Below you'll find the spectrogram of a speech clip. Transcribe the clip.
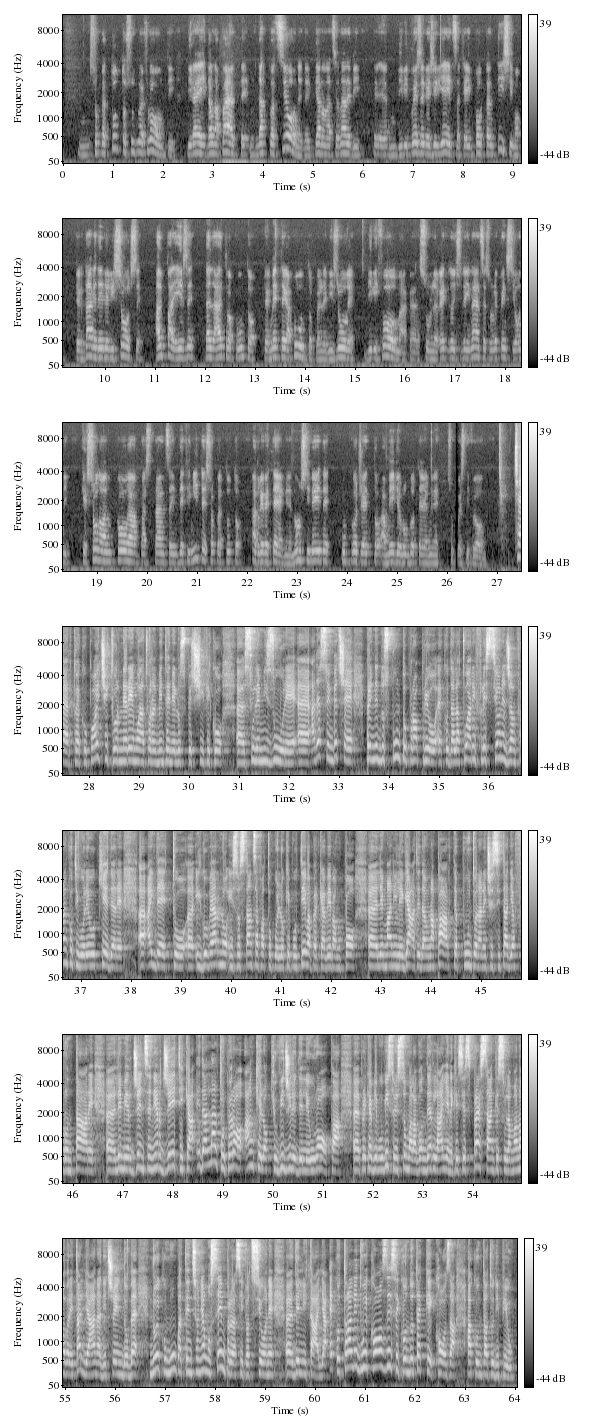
soprattutto su due fronti, direi da una parte l'attuazione del piano nazionale di, eh, di ripresa e resilienza che è importantissimo per dare delle risorse al Paese, dall'altro appunto per mettere a punto quelle misure di riforma eh, sul reddito di cittadinanza e sulle pensioni che sono ancora abbastanza indefinite e soprattutto a breve termine. Non si vede un progetto a medio-lungo termine su questi fronti. Certo, ecco, poi ci torneremo naturalmente nello specifico eh, sulle misure. Eh, adesso invece prendendo spunto proprio ecco, dalla tua riflessione Gianfranco ti volevo chiedere, eh, hai detto eh, il governo in sostanza ha fatto quello che poteva perché aveva un po' eh, le mani legate da una parte appunto la necessità di affrontare eh, l'emergenza energetica e dall'altro però anche l'occhio vigile dell'Europa perché abbiamo visto insomma la von der Leyen che si è espressa anche sulla manovra italiana dicendo beh noi comunque comunque attenzioniamo sempre la situazione eh, dell'Italia. Ecco, tra le due cose, secondo te che cosa ha contato di più?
